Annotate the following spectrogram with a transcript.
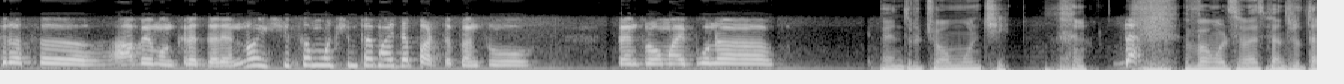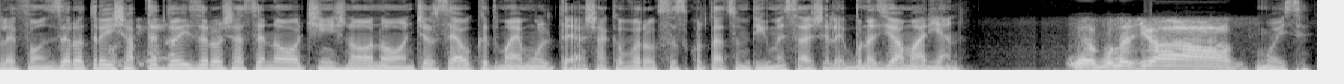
trebuie să avem încredere în noi și să muncim pe mai departe pentru, pentru o mai bună... Pentru ce o munci. Da. Vă mulțumesc pentru telefon. 0372069599. Încerc să iau cât mai multe, așa că vă rog să scurtați un pic mesajele. Bună ziua, Marian. Bună ziua, Moise.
